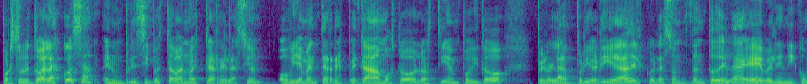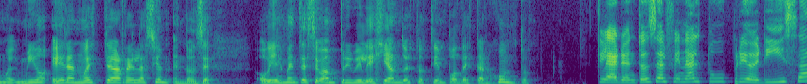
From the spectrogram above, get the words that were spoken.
por sobre todas las cosas, en un principio estaba nuestra relación. Obviamente respetábamos todos los tiempos y todo, pero la prioridad del corazón tanto de la Evelyn y como el mío era nuestra relación. Entonces, obviamente se van privilegiando estos tiempos de estar juntos. Claro, entonces al final tú priorizas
